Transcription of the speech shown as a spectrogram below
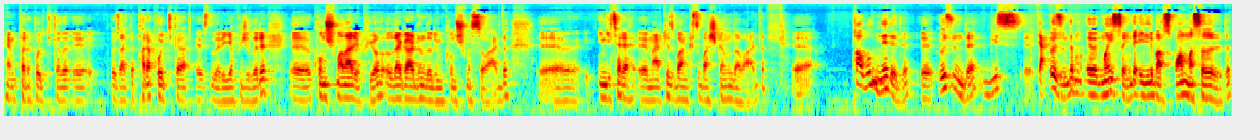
hem para politikalı özellikle para politikaları yapıcıları e, konuşmalar yapıyor. Lagarde'ın da dün konuşması vardı. E, İngiltere e, Merkez Bankası Başkanı da vardı. E, Powell ne dedi? E, özünde biz, e, yani özünde e, Mayıs ayında 50 bas puan masada dedi.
